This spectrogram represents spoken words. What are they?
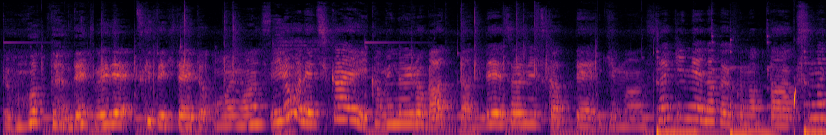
って思ったんでこれでつけていきたいと思います。色がね近い髪の色があったんでそれで使っていきます。最近ね仲良くなったクスノ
